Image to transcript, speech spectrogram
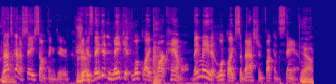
That's got to say something, dude. Sure. Because they didn't make it look like Mark Hamill. They made it look like Sebastian fucking Stan. Yeah.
